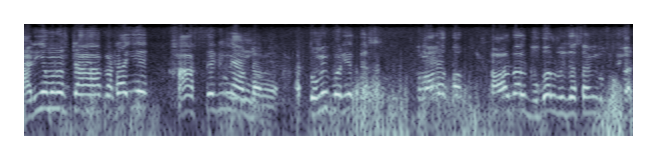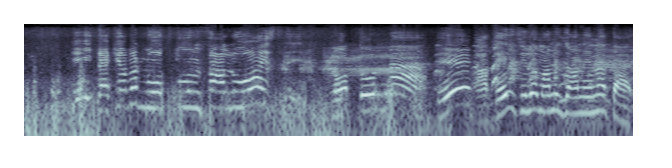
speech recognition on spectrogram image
হারিয়ে মানুষ টাকা পাঠাইয়ে খাচ্ছে কি নাম দামে আর তুমি পড়িয়ে দেশ তোমার খাওয়াল বাল ভূগোল বুঝেছ আমি বুঝতে পারি এইটা কি আবার নতুন চালু হয়েছে? নতুন না আগেই ছিল মানুষ জানে না তাই।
